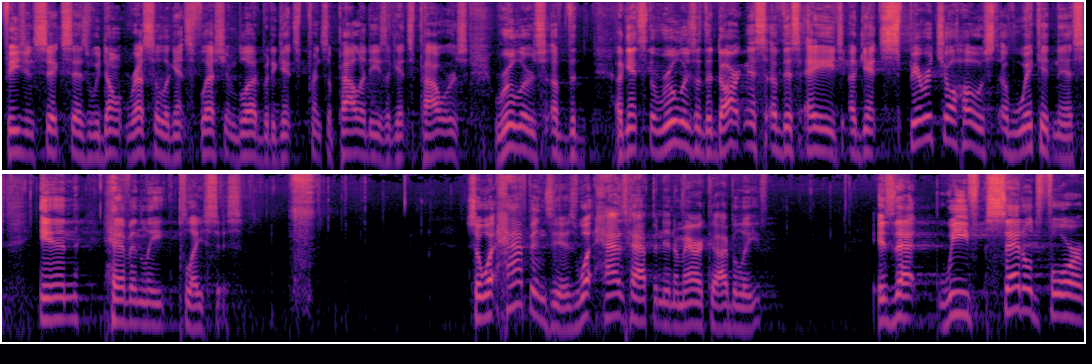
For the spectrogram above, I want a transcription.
Ephesians 6 says we don't wrestle against flesh and blood, but against principalities, against powers, rulers of the against the rulers of the darkness of this age, against spiritual hosts of wickedness in heavenly places. So what happens is, what has happened in America, I believe, is that we've settled for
